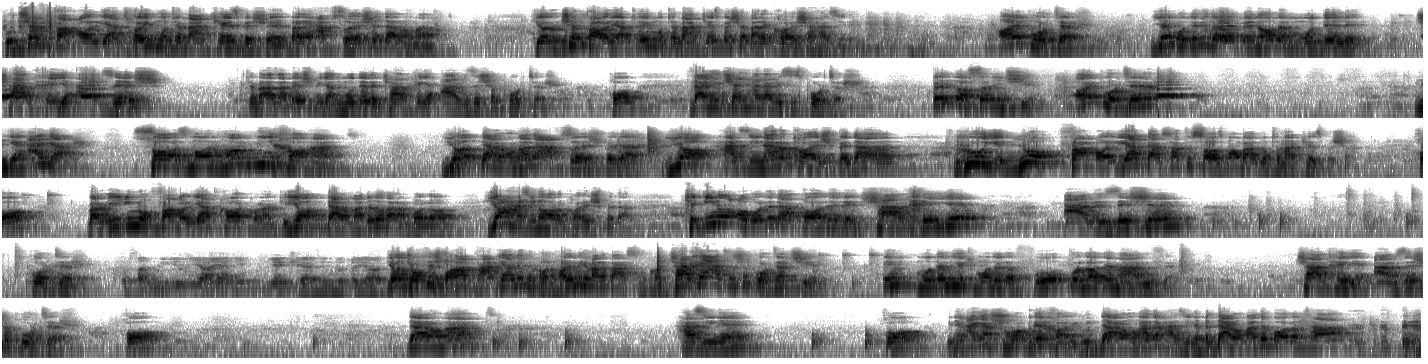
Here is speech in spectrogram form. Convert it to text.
رو چه فعالیت هایی متمرکز بشه برای افزایش درآمد؟ یا رو چه فعالیت هایی متمرکز بشه برای کاهش هزینه؟ آقای پورتر یه مدلی داره به نام مدل چرخه ارزش که بعضا بهش میگن مدل چرخه ارزش پورتر. خب؟ Value chain analysis پورتر ببین داستان این چیه. آقای پورتر میگه اگر سازمان ها می‌خواهند یا درآمد افزایش بدن یا هزینه رو کاهش بدن روی نوع فعالیت در سطح سازمان باید متمرکز بشن. خب؟ و روی این نوع فعالیت کار کنن که یا درآمد ببرن بالا یا هزینه ها رو کاهش بدن. که اینو آورده در قالب چرخه ارزش پورتر. میگید یا یعنی یکی از این دو تا یا یا جفتش با هم فرقی هم نمی‌کنه. حالا میریم الان بحث می‌کنه چرخه ارزش پورتر چیه؟ این مدل یک مدل فوق العاده معروفه. چرخه ارزش پورتر. خب؟ درآمد هزینه. خب؟ یعنی اگر شما بخوای رو درآمد هزینه به درآمد بالاتر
